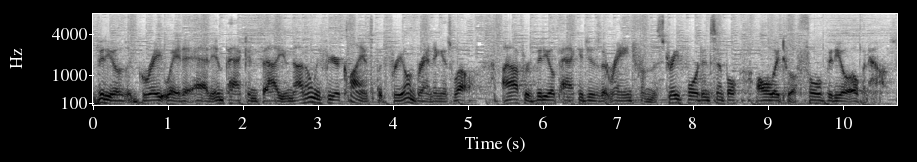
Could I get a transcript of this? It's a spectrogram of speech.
Video is a great way to add impact and value, not only for your clients, but for your own branding as well. I offer video packages that range from the straightforward and simple all the way to a full video open house.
